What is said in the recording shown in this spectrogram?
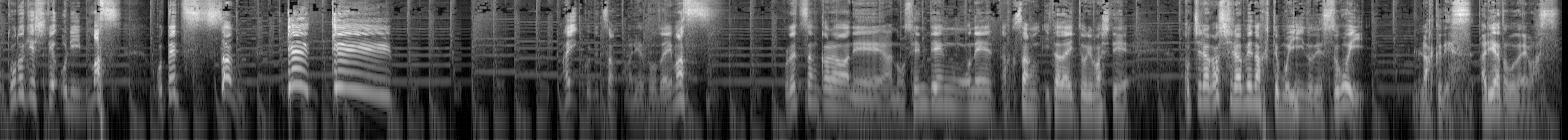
お届けしております。こてつさん元気！はいこてつさんありがとうございます。こてつさんからはねあの宣伝をねたくさんいただいておりましてこちらが調べなくてもいいのですごい楽です。ありがとうございます。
